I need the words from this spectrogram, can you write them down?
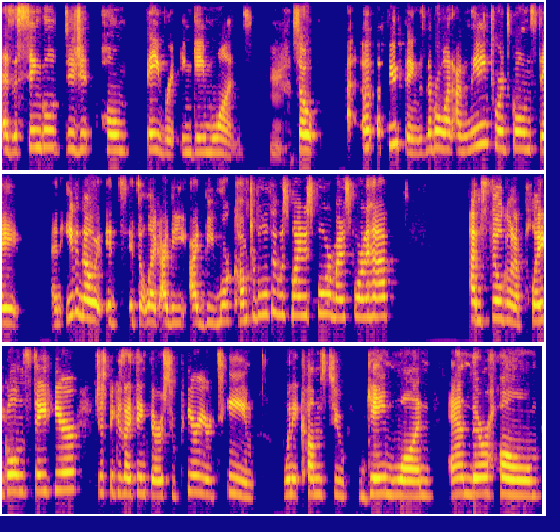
as a single digit home favorite in game ones. Hmm. So a, a, few things. Number one, I'm leaning towards Golden State. And even though it's it's a, like I'd be I'd be more comfortable if it was minus four, minus four and a half. I'm still going to play Golden State here just because I think they're a superior team when it comes to game one and they're home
